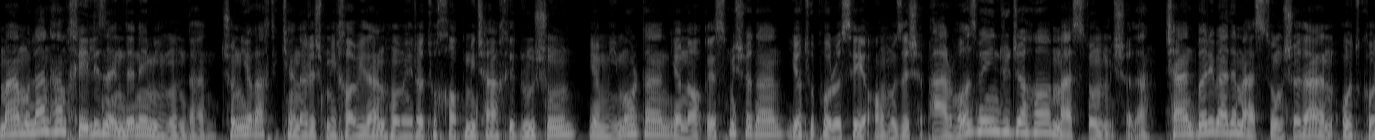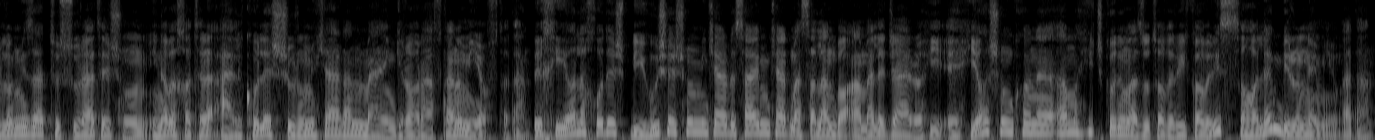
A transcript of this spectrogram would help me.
معمولا هم خیلی زنده نمیموندن چون یه وقتی کنارش میخوابیدن همیرا تو خواب میچرخید روشون یا میمردن یا ناقص می‌شدن یا تو پروسه آموزش پرواز به این جوجه ها مصدوم می‌شدن. چند باری بعد مصدوم شدن اتکلون می‌زد تو صورتشون اینا به خاطر الکلش شروع می‌کردن منگ را رفتن و میافتادن. به خیال خودش بیهوششون می‌کرد و سعی می‌کرد مثلا با عمل جراحی احیاشون کنه اما هیچ کدوم از اتاق ریکاوری سالم بیرون نمی اومدن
